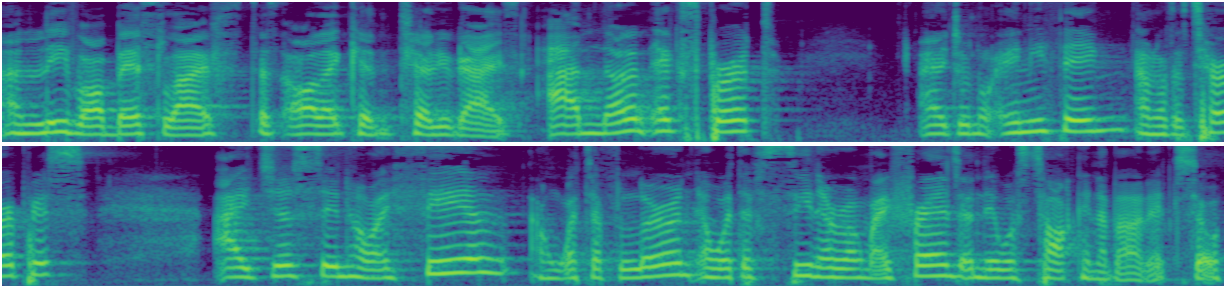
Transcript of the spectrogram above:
and live our best lives. That's all I can tell you guys. I'm not an expert. I don't know anything. I'm not a therapist. I just saying how I feel and what I've learned and what I've seen around my friends, and they was talking about it. So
